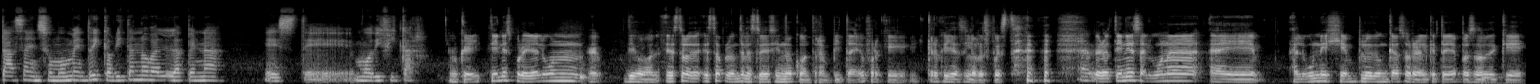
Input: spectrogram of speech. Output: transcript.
tasa en su momento y que ahorita no vale la pena este, modificar. Ok, ¿tienes por ahí algún... Eh, digo, esto, esta pregunta la estoy haciendo con trampita, ¿eh? porque creo que ya sé la respuesta. Pero ¿tienes alguna... Eh, algún ejemplo de un caso real que te haya pasado de que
